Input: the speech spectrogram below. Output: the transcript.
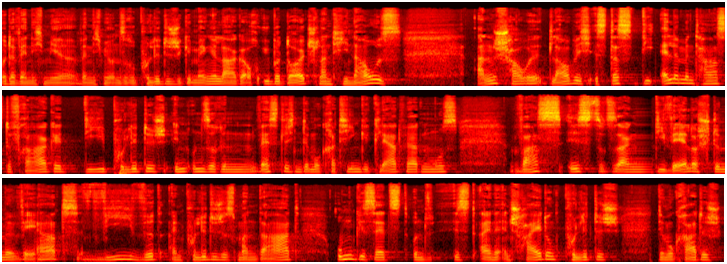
oder wenn ich mir, wenn ich mir unsere politische Gemengelage auch über Deutschland hinaus anschaue, glaube ich, ist das die elementarste Frage, die politisch in unseren westlichen Demokratien geklärt werden muss. Was ist sozusagen die Wählerstimme wert? Wie wird ein politisches Mandat umgesetzt und ist eine Entscheidung politisch, demokratisch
